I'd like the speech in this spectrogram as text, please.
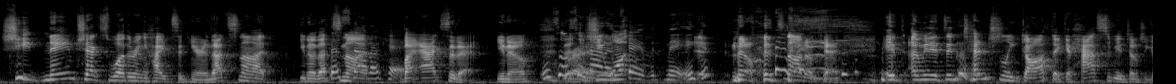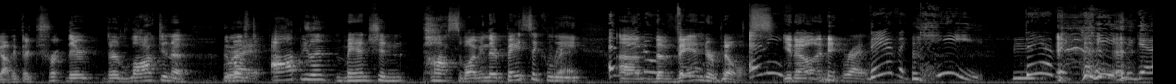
she name checks Wuthering Heights in here, and that's not you know that's, That's not, not okay. by accident. You know, it's also Right. not She want- okay with me. no, it's not okay. It I mean it's intentionally gothic. It has to be intentionally gothic. They're tr- they're they're locked in a the most opulent mansion possible. I mean they're basically Right. And they um, the do Vanderbilts. You know, I mean. right. They have a key. They have a key to get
